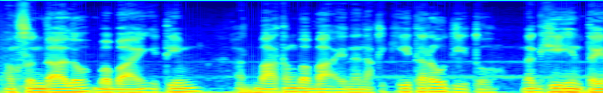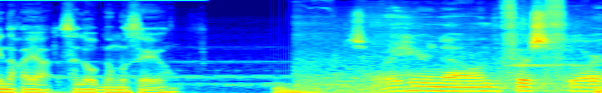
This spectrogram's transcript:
Ang sundalo, babaeng itim at batang babae na nakikita raw dito, naghihintay na kaya sa loob ng museo. so we're here now on the first floor.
